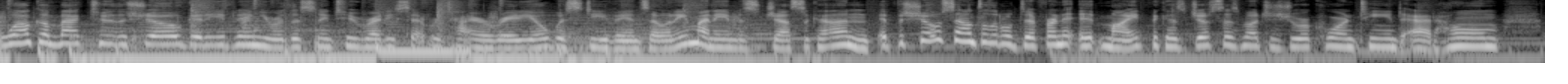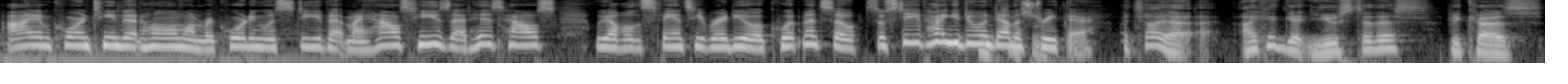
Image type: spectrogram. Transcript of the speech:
Welcome back to the show. Good evening. You are listening to Ready, Set, Retire Radio with Steve Anzoni. My name is Jessica, and if the show sounds a little different, it might because just as much as you're quarantined at home, I am quarantined at home. I'm recording with Steve at my house. He's at his house. We have all this fancy radio equipment. So, so Steve, how you doing down the street there? I tell you, I could get used to this because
